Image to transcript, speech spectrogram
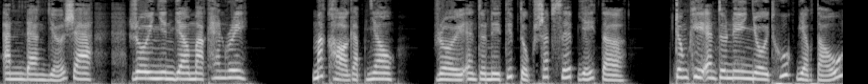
anh đang dở ra, rồi nhìn vào mặt Henry. Mắt họ gặp nhau, rồi Anthony tiếp tục sắp xếp giấy tờ. Trong khi Anthony nhồi thuốc vào tẩu,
